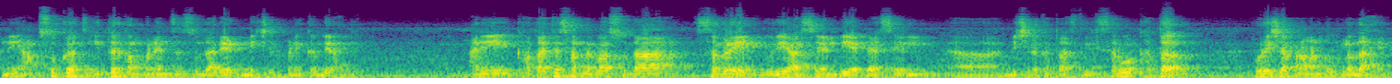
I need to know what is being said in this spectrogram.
आणि आपसुकच इतर कंपन्यांचं सुद्धा रेट निश्चितपणे कमी राहते. आणि खताच्या संदर्भात सुद्धा सगळे युरिया असेल डी ए पी असेल मिश्र खतं असतील सर्व खतं पुरेशा प्रमाणात उपलब्ध आहेत.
